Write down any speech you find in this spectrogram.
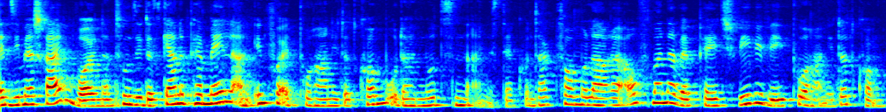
Wenn Sie mir schreiben wollen, dann tun Sie das gerne per Mail an info@puhani.com oder nutzen eines der Kontaktformulare auf meiner Webpage www.puhani.com.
